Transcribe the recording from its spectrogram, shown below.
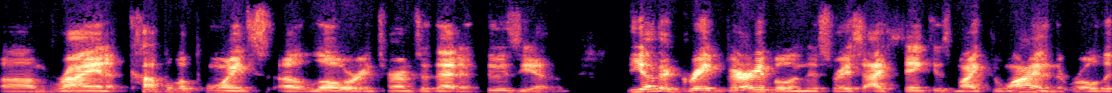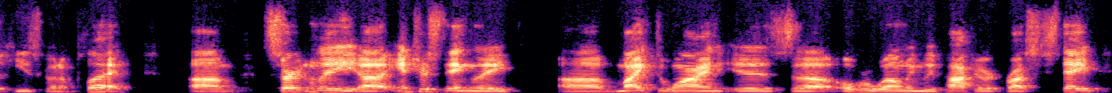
Um, Ryan, a couple of points uh, lower in terms of that enthusiasm. The other great variable in this race, I think, is Mike DeWine and the role that he's going to play. Um, certainly, uh, interestingly, uh, Mike DeWine is uh, overwhelmingly popular across the state.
